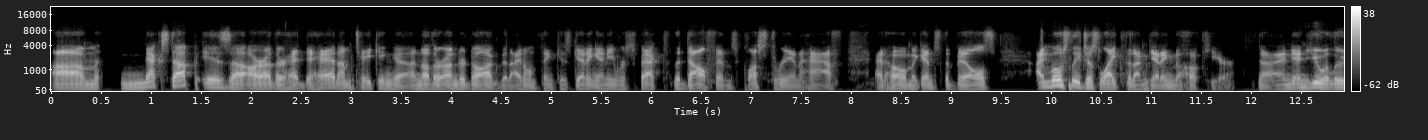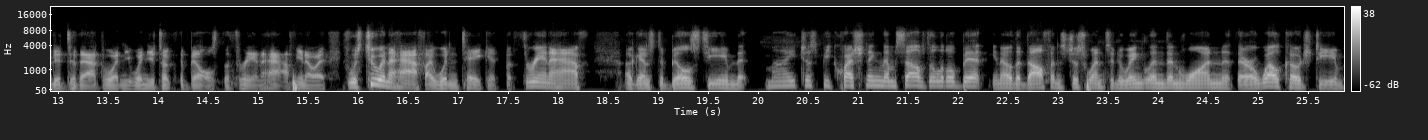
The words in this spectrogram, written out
Um, next up is uh, our other head to head. I'm taking uh, another underdog that I don't think is getting any respect the Dolphins plus three and a half at home against the Bills. I mostly just like that I'm getting the hook here. Uh, and, and you alluded to that when you when you took the Bills, the three and a half. You know, if it was two and a half, I wouldn't take it, but three and a half against a Bills team that might just be questioning themselves a little bit. You know, the Dolphins just went to New England and won. They're a well coached team.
